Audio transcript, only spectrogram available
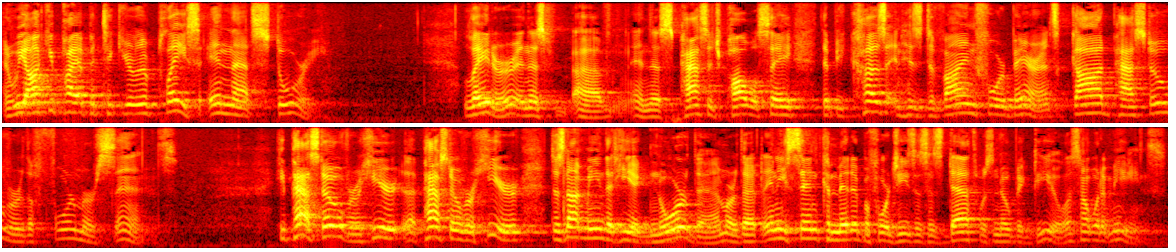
and we occupy a particular place in that story. Later in this, uh, in this passage, Paul will say that because in his divine forbearance, God passed over the former sins. He passed over here, uh, passed over here does not mean that he ignored them or that any sin committed before Jesus' death was no big deal. That's not what it means.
